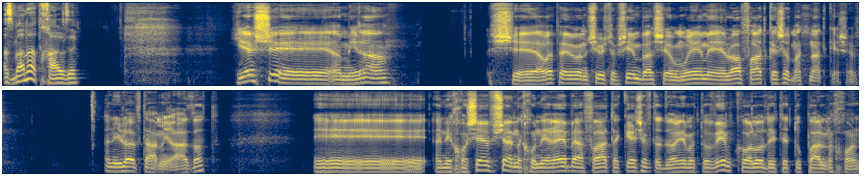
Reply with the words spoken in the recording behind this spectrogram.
אז מה דעתך על זה? יש אה, אמירה שהרבה פעמים אנשים משתמשים בה, שאומרים אה, לא הפרעת קשב, מתנת קשב. אני לא אוהב את האמירה הזאת. אה, אני חושב שאנחנו נראה בהפרעת הקשב את הדברים הטובים כל עוד היא תטופל נכון.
